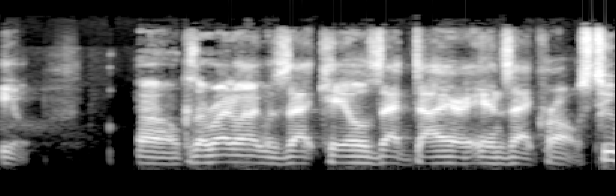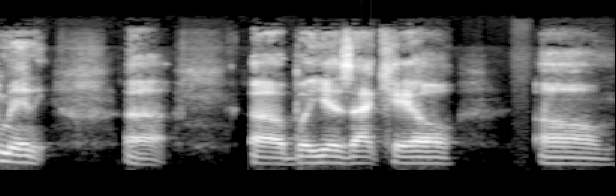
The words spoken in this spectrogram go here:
Because uh, I write a lot with Zach Kale, Zach Dyer, and Zach Cross. Too many. Uh, uh, but yeah, Zach Kale. Um,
